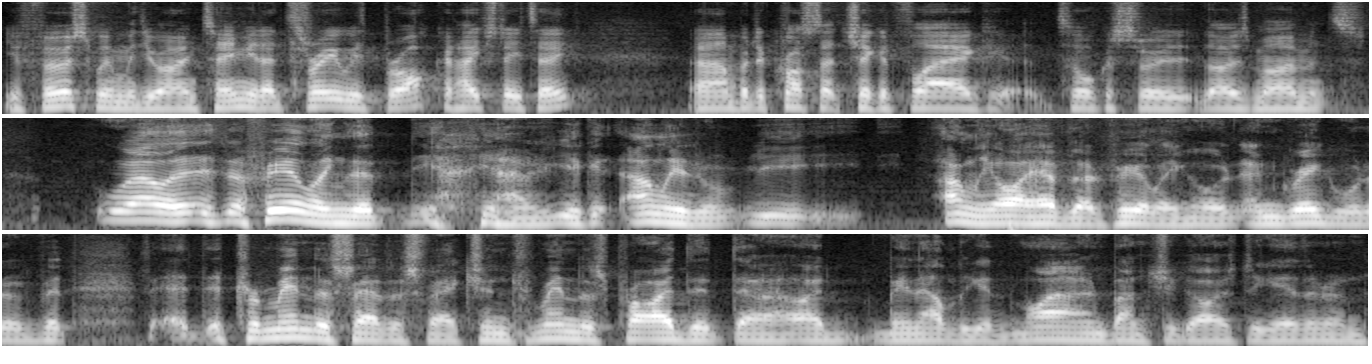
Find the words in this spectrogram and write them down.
your first win with your own team. You'd had three with Brock at HDT, um, but to cross that checkered flag, talk us through those moments. Well, it's a feeling that you know you can only you, only I have that feeling, or, and Greg would have, but a, a tremendous satisfaction, tremendous pride that uh, I'd been able to get my own bunch of guys together and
